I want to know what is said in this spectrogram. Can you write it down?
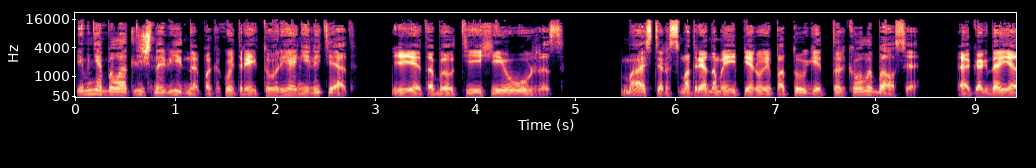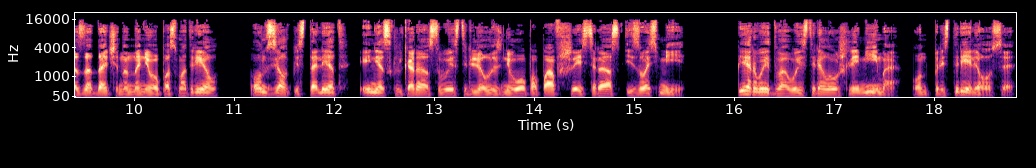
и мне было отлично видно, по какой траектории они летят. И это был тихий ужас. Мастер, смотря на мои первые потуги, только улыбался. А когда я озадаченно на него посмотрел, он взял пистолет и несколько раз выстрелил из него, попав шесть раз из восьми. Первые два выстрела ушли мимо, он пристреливался.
